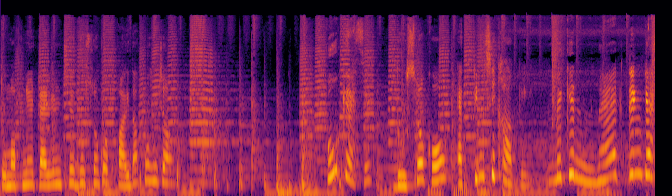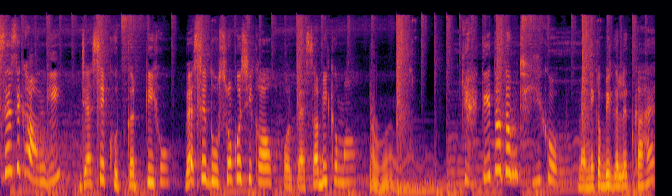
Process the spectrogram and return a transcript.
तुम अपने टैलेंट से दूसरों को फ़ायदा पहुंचाओ। वो कैसे? दूसरों को एक्टिंग सिखा के लेकिन मैं एक्टिंग कैसे सिखाऊँगी? जैसे खुद करती हो, वैसे दूसरों को सिखाओ और पैसा भी कमाओ। कहती तो तुम ठीक हो। मैंने कभी गलत कहा है?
